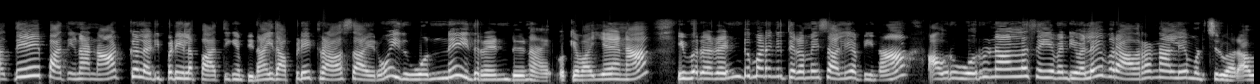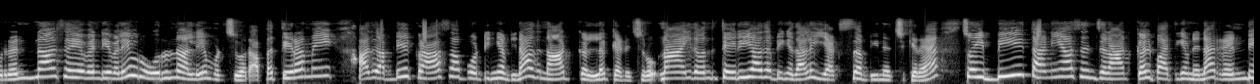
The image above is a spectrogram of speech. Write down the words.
அதே பார்த்தீங்கன்னா நாட்கள் அடிப்படையில் பார்த்தீங்க அப்படின்னா இது அப்படியே கிராஸ் ஆயிரும். இது ஒன்று இது ரெண்டுன்னு ஆயிரும். ஓகேவா ஏன்னா இவர் ரெண்டு மடங்கு திறமைசாலி அப்படின்னா அவர் ஒரு நாள்ல செய்ய வேண்டிய வேலையை இவர் அரை நாள்லயே முடிச்சிருவார். அவர் ரெண்டு நாள் செய்ய வேண்டிய வேலையை ஒரு ஒரு நாள்லயே முடிச்சிருவார். அப்ப திறமை அது அப்படியே கிராஸா போட்டீங்க அப்படின்னா அது நாட்கள்ல கிடைச்சிரும். நான் இதை வந்து தெரியாது அப்படிங்கிறதால எக்ஸ் அப்படின்னு வச்சுக்கிறேன். ஸோ பி தனியா செஞ்ச நாட்கள் பாத்தீங்க அப்படின்னா ரெண்டு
